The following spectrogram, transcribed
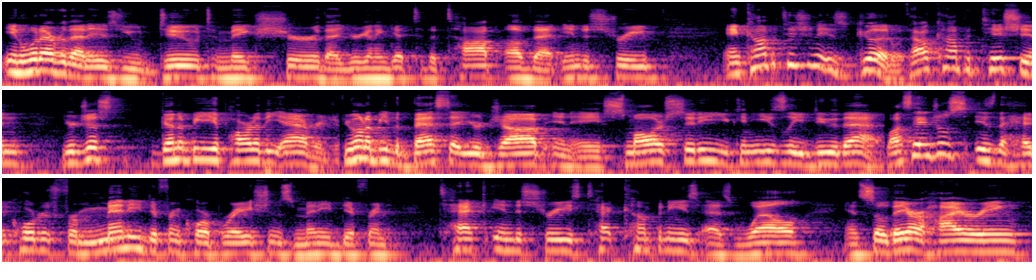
in whatever that is you do to make sure that you're going to get to the top of that industry. And competition is good. Without competition, you're just going to be a part of the average. If you want to be the best at your job in a smaller city, you can easily do that. Los Angeles is the headquarters for many different corporations, many different tech industries, tech companies as well. And so they are hiring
